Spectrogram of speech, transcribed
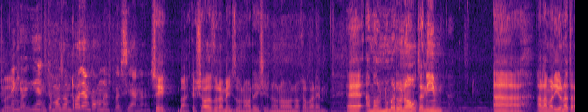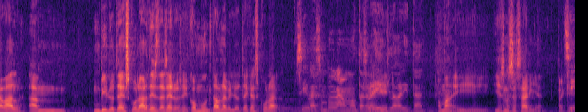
No Vinga, res. Guillem, que mos enrotllen com unes persianes. Sí, va, que això ha de durar menys d'una hora i si no, no, no acabarem. Eh, amb el número 9 tenim eh, a la Mariona Trabal, amb un biblioteca escolar des de zero, és a dir, com muntar una biblioteca escolar. Sí, va ser un programa molt agraït, Sí. la veritat. Home, i, i és necessari, eh? Perquè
